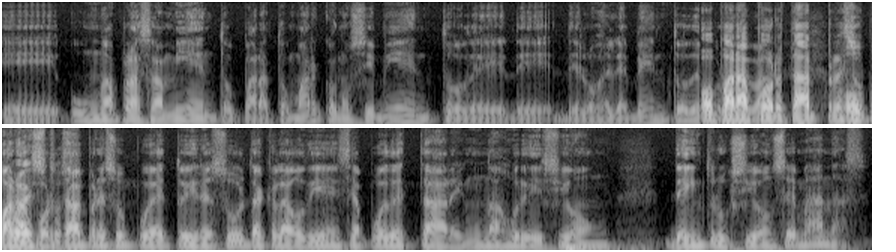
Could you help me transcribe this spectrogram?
eh, un aplazamiento para tomar conocimiento de, de, los elementos de o para aportar presupuestos. O para aportar presupuesto y resulta que la audiencia puede estar en una jurisdicción de instrucción semanas.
